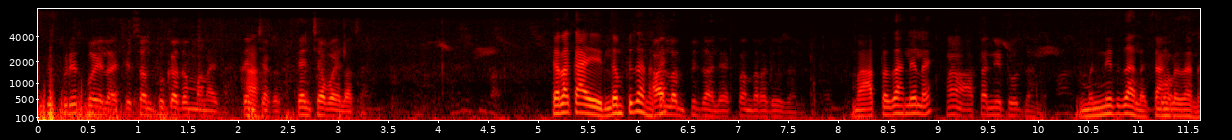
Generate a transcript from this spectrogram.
पिपरीत बैल आहे ते संतू कदम म्हणायचा त्यांच्याकडे त्यांच्या बैलाचा त्याला काय लंपी झाला हा काय? लंपी झाले पंधरा दिवस झाले मग आता झालेला आहे हा आता नीट होत झालं मग नीट झाला चांगला हो. झाला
